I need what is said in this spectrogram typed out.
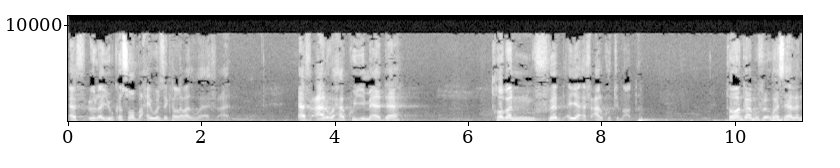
Afcul ayuu ka soo baxay wasanka labaad waa afcaal. Afcaal waxaa ku yimaadaa toban mufrad ayaa afcaal ku timaada tobankaa mufrad waa sahlan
